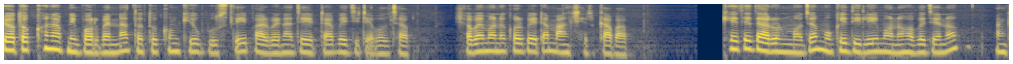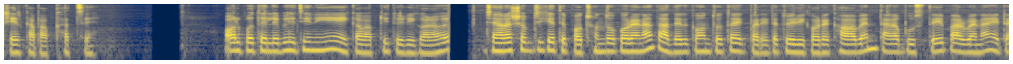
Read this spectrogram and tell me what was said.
যতক্ষণ আপনি বলবেন না, ততক্ষণ কেউ বুঝতেই পারবে না যে এটা ভেজিটেবল চাপ সবাই মনে করবে এটা মাংসের কাবাব। খেতে দারুণ মজা, মুখে দিলেই মনে হবে যেন মাংসের কাবাব খাচ্ছে। অল্প তেলে ভেজে নিয়ে এই কাবাবটি তৈরি করা হয়। যারা সবজি খেতে পছন্দ করে না, তাদেরকে অন্তত একবার এটা তৈরি করে খাওয়াবেন। তারা বুঝতেই পারবে না এটা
